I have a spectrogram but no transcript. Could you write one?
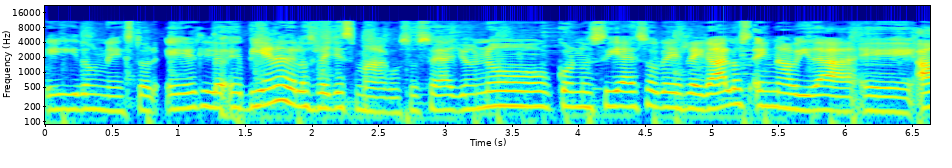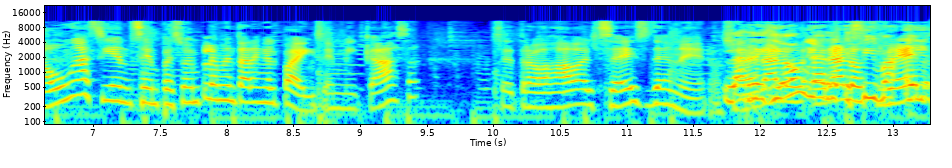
y don Néstor, es eh, viene de los Reyes Magos. O sea, yo no conocía eso de regalos en Navidad. Eh, aún así en- se empezó a implementar en el país. En mi casa se trabajaba el 6 de enero. O sea, La era región, lo- la era los va- el- eh,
